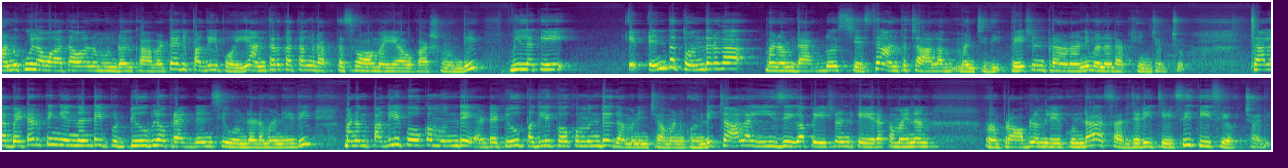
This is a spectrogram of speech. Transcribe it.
అనుకూల వాతావరణం ఉండదు కాబట్టి అది పగిలిపోయి అంతర్గతంగా రక్తస్రావం అయ్యే అవకాశం ఉంది. వీళ్ళకి ఎంత తొందరగా మనం డయాగ్నోస్ చేస్తే అంత చాలా మంచిది. పేషెంట్ ప్రాణాన్ని మనం రక్షించవచ్చు చాలా బెటర్ థింగ్ ఏంటంటే ఇప్పుడు ట్యూబ్లో ప్రెగ్నెన్సీ ఉండడం అనేది మనం పగిలిపోక ముందే అంటే ట్యూబ్ పగిలిపోక ముందే గమనించామనుకోండి చాలా ఈజీగా పేషెంట్కి ఏ రకమైన ప్రాబ్లం లేకుండా సర్జరీ చేసి తీసేయచ్చు అది.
